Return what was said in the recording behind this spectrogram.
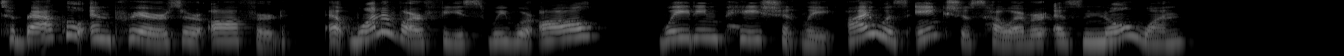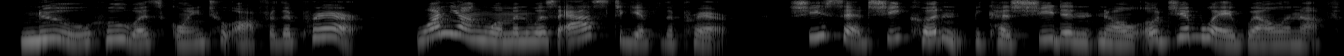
tobacco and prayers are offered. At one of our feasts, we were all waiting patiently. I was anxious, however, as no one knew who was going to offer the prayer. One young woman was asked to give the prayer. She said she couldn't because she didn't know Ojibwe well enough.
